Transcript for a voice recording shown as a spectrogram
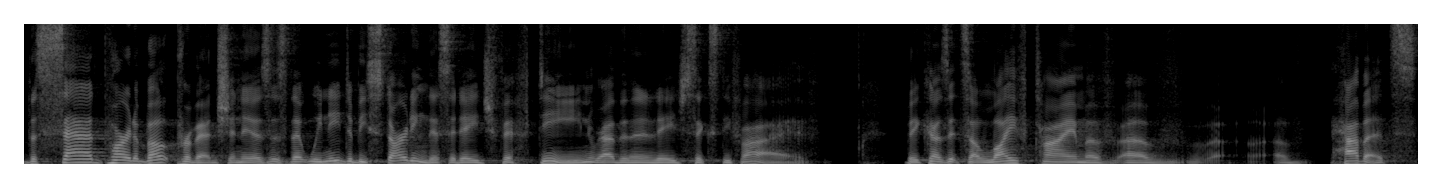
The sad part about prevention is, is that we need to be starting this at age 15 rather than at age 65 because it's a lifetime of, of, of habits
